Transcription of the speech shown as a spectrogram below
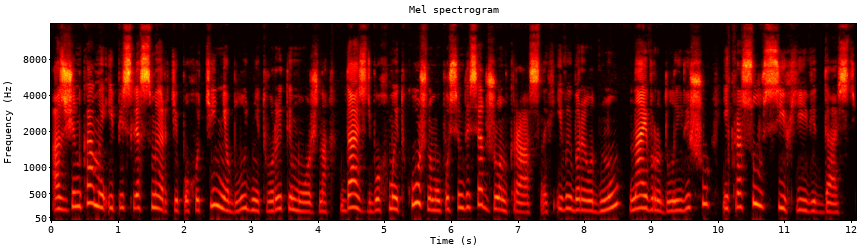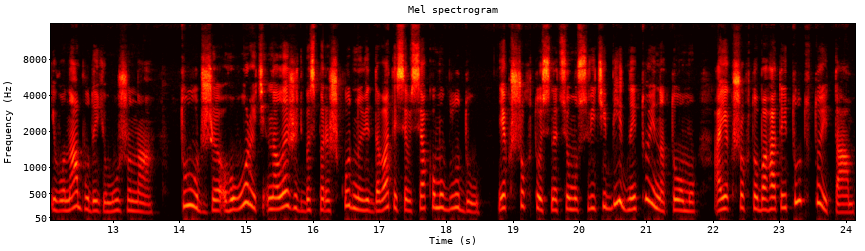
а з жінками і після смерті похотіння блудні творити можна. Дасть Бохмит кожному по 70 жон красних і вибере одну найвродливішу, і красу всіх їй віддасть, і вона буде йому жона. Тут же, говорить, належить безперешкодно віддаватися всякому блуду. Якщо хтось на цьому світі бідний, то і на тому, а якщо хто багатий тут, то і там.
